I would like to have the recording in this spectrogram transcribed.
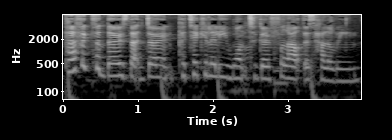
Perfect for those that don't particularly want to go full out this Halloween.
